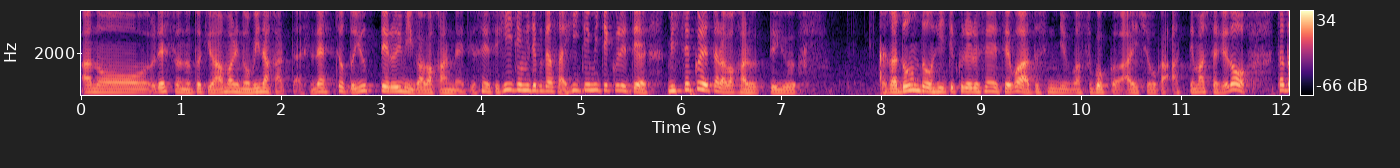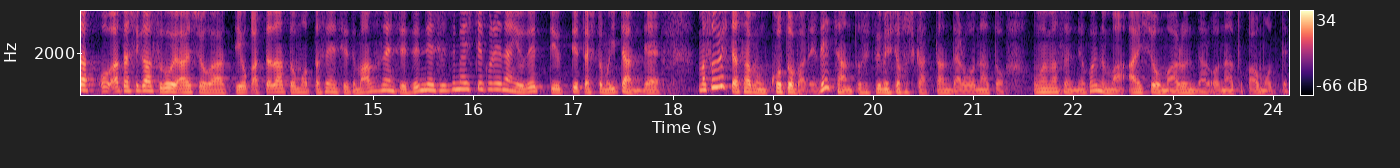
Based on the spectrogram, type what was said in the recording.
あの、レッスンの時はあまり伸びなかったですね。ちょっと言ってる意味がわかんないって。先生弾いてみてください。弾いてみてくれて、見せてくれたらわかるっていう。だからどんどん弾いてくれる先生は私にはすごく相性が合ってましたけど、ただ私がすごい相性があってよかったなと思った先生でも、あの先生全然説明してくれないよねって言ってた人もいたんで、まあそういう人は多分言葉でね、ちゃんと説明してほしかったんだろうなと思いますよね。こういうのまあ相性もあるんだろうなとか思って。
